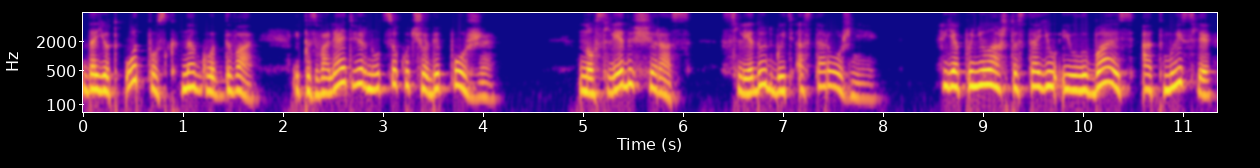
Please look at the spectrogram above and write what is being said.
дает отпуск на год-два и позволяет вернуться к учебе позже. Но в следующий раз следует быть осторожнее. Я поняла, что стою и улыбаюсь от мысли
